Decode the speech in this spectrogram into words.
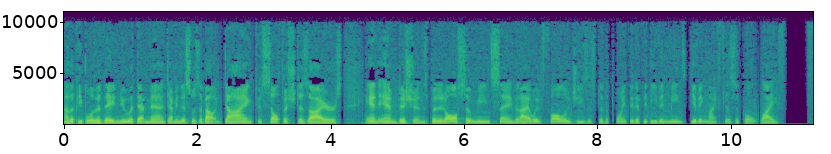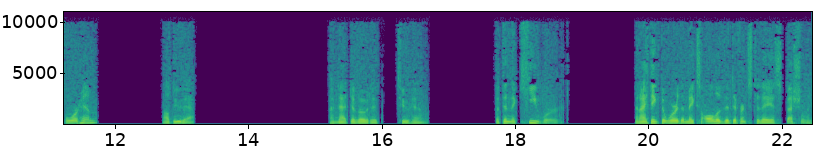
Now, the people of the day knew what that meant. I mean, this was about dying to selfish desires and ambitions, but it also means saying that I would follow Jesus to the point that if it even means giving my physical life for him, I'll do that. I'm that devoted to him. But then the key word, and I think the word that makes all of the difference today, especially,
